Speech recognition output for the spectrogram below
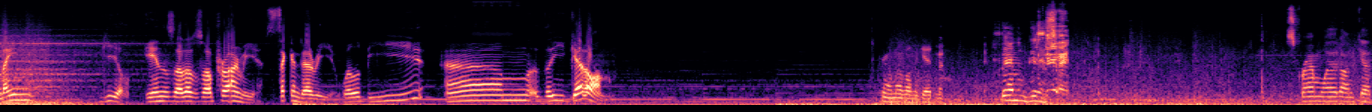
Slain Gil in the Salazar primary. Secondary will be um the Get On. Scram up on the Get. Scram and good. Scram wed on get.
